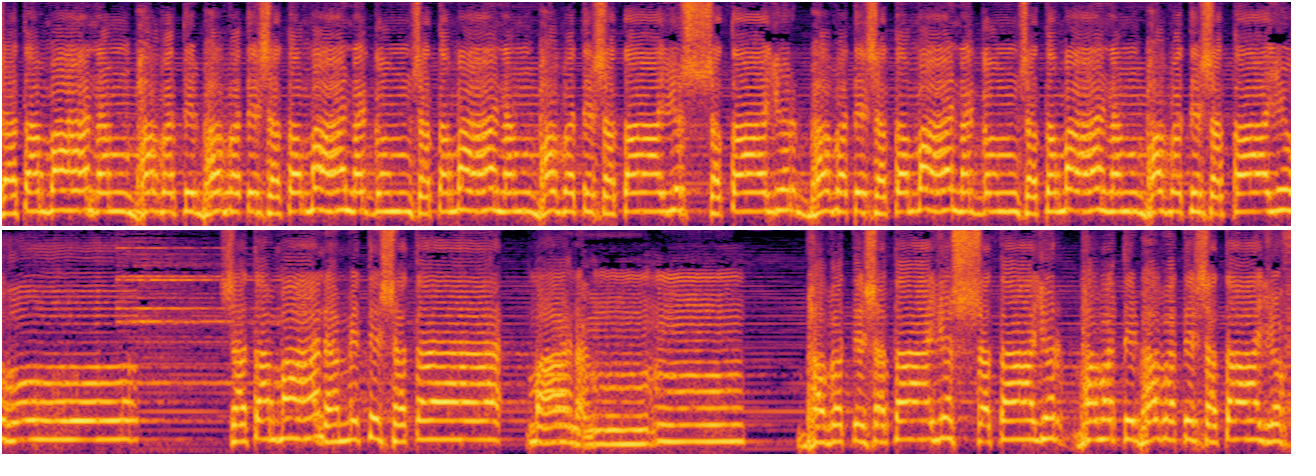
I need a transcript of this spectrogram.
शतमानम् भवति भवति शतमानगुम् शतमानम् भवति शतायुः शतायुर्भवति शतमानगुम् शतमानम् भवति शतायुः। शतमानमिति शतमानम् भवति शतायुः शतायुर्भवति भवति शतायुः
